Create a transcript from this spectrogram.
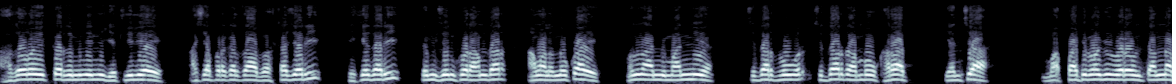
हजारो एकर जमीन यांनी घेतलेली आहे. अशा प्रकारचा हा भ्रष्टाचारी ठेकेदारी कमिशनखोर आमदार आम्हाला नको आहे. म्हणून आम्ही माननीय सिद्धार्थ भाऊ सिद्धार्थ रामभाऊ खरात यांच्या मा- पाठीमागे राहून त्यांना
